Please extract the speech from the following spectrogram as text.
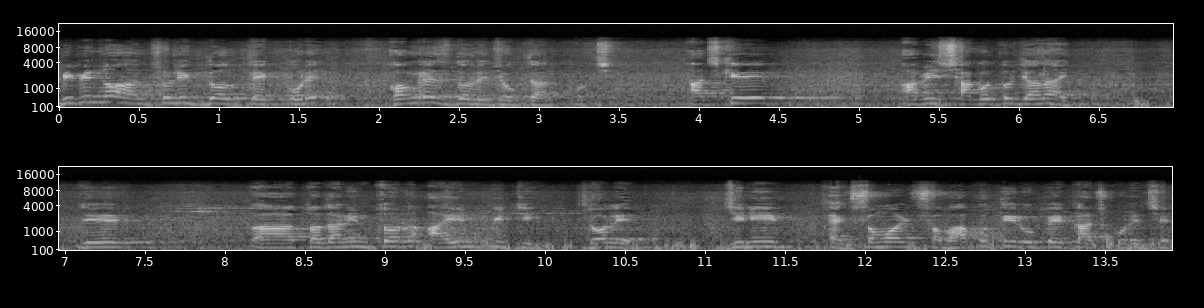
বিভিন্ন আঞ্চলিক দল ত্যাগ করে কংগ্রেস দলে যোগদান করছে। আজকে আমি স্বাগত জানাই যে তদানীন্তন আইএনপিটি দলের যিনি একসময় সভাপতি রূপে কাজ করেছেন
